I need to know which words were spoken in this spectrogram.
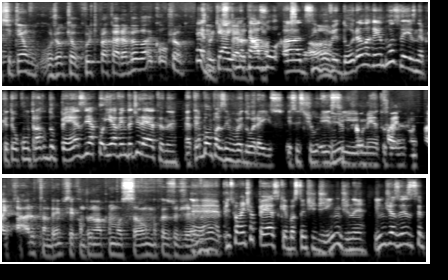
se tem um, um jogo que eu curto pra caramba, eu vou e compro o jogo. É, Sim, porque aí, no caso, a desenvolvedora ela ganha duas vezes, né? Porque tem o contrato do PES e a, e a venda direta, né? É até bom pra desenvolvedora isso, esse estilo, esse método, sai, né? sai caro também, porque você compra numa promoção, uma coisa do gênero. É, principalmente a PES, que é bastante de indie, né? Indie, às vezes, você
